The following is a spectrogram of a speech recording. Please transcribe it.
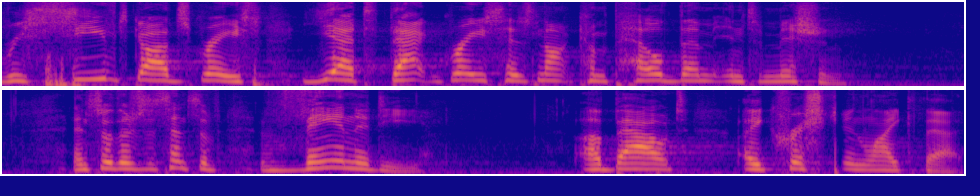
received God's grace, yet that grace has not compelled them into mission. And so there's a sense of vanity about a Christian like that.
